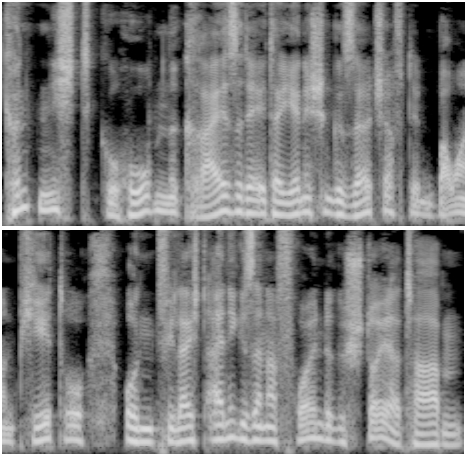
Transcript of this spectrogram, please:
Könnten nicht gehobene Kreise der italienischen Gesellschaft den Bauern Pietro und vielleicht einige seiner Freunde gesteuert haben?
